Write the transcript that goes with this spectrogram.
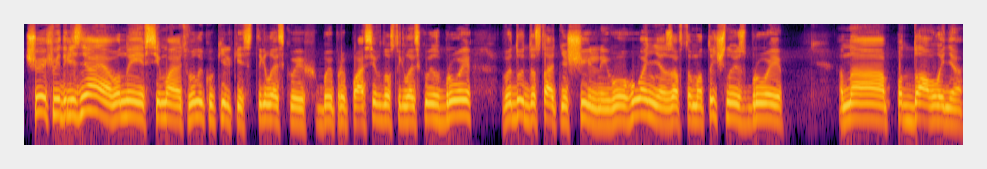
Що їх відрізняє? Вони всі мають велику кількість стрілецьких боєприпасів до стрілецької зброї, ведуть достатньо щільний вогонь з автоматичної зброї на подавлення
